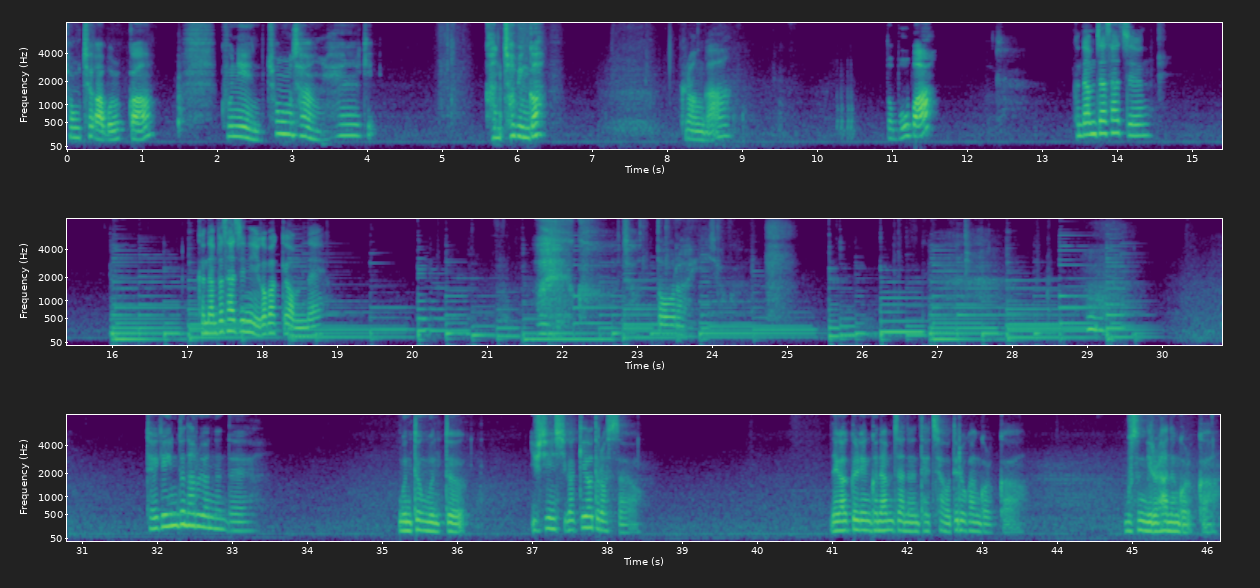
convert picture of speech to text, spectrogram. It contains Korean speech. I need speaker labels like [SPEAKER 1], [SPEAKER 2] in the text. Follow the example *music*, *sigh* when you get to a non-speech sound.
[SPEAKER 1] 정체가 뭘까? 군인, 총상, 헬기... 간첩인가?
[SPEAKER 2] 그런가?
[SPEAKER 1] 너 뭐 봐?
[SPEAKER 2] 그 남자 사진. 그 남자 사진이 이거밖에 없네. 되게 힘든 하루였는데 문득 문득 유시인 씨가 끼어들었어요. 내가 끌린 그 남자는 대체 어디로 간 걸까? 무슨 일을 하는 걸까?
